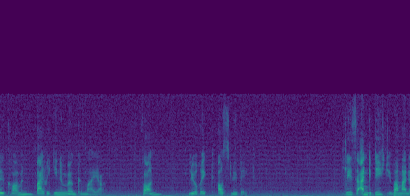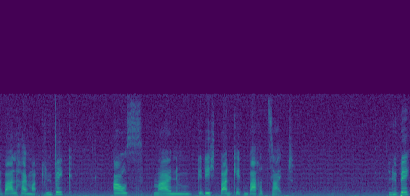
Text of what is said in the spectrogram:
willkommen bei Regine Mönkemeyer von Lyrik aus Lübeck. Ich lese ein Gedicht über meine Wahlheimat Lübeck aus meinem Gedichtband Kettenbare Zeit. Lübeck,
